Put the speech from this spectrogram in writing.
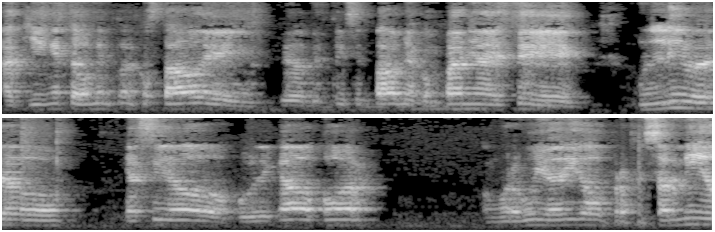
aquí en este momento al costado de, de, donde estoy sentado me acompaña este, un libro que ha sido publicado por, con orgullo digo, profesor mío,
